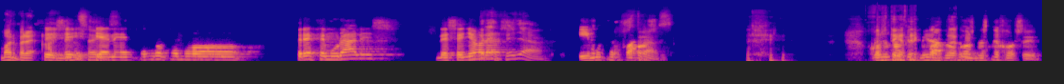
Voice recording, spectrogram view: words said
Bueno, pero Sí, al sí, menos tiene, tengo como 13 murales de señoras Trece ya. Y muchos cuadros. Ostras. José, que te mira, cosas, eh, José.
